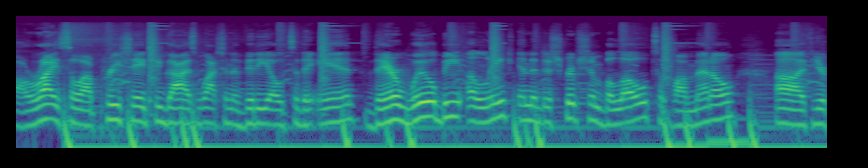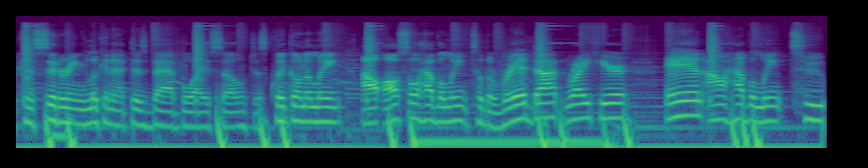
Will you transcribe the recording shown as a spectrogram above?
All right, so I appreciate you guys watching the video to the end. There will be a link in the description below to Palmetto uh, if you're considering looking at this bad boy. So just click on the link. I'll also have a link to the red dot right here and I'll have a link to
